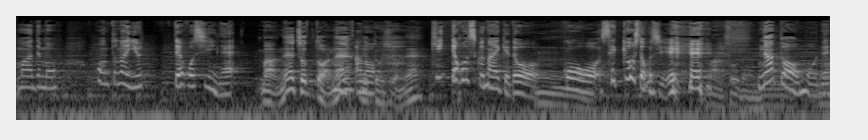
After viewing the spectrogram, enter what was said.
まあでも本当な言ってほしいね。まあねちょっとはねうんあの言ってほしいよね。切ってほしくないけど、こう説教してほしい。まあそうだよね。なとは思うね、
